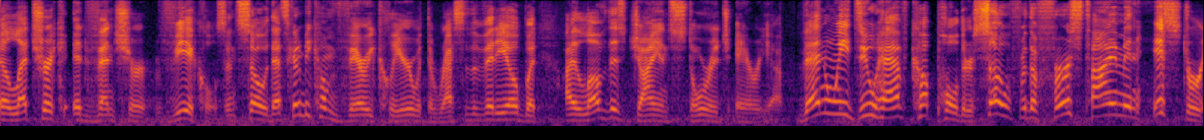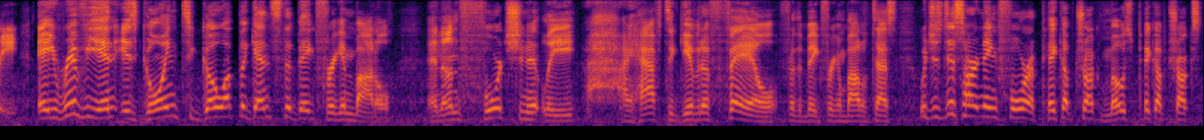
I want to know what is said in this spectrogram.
electric adventure vehicles. And so that's gonna become very clear with the rest of the video, but I love this giant storage area. Then we do have cup holders. So for the first time in history, history. A Rivian is going to go up against the big friggin' bottle. And unfortunately, I have to give it a fail for the big friggin' bottle test, which is disheartening for a pickup truck. Most pickup trucks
